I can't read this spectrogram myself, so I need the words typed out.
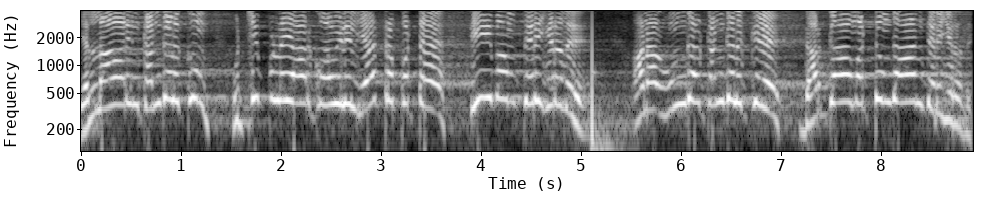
எல்லாரின் கண்களுக்கும் உச்சி பிள்ளையார் கோவிலில் ஏற்றப்பட்ட தீபம் தெரிகிறது ஆனால் உங்கள் கண்களுக்கு தர்கா மட்டும்தான் தெரிகிறது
